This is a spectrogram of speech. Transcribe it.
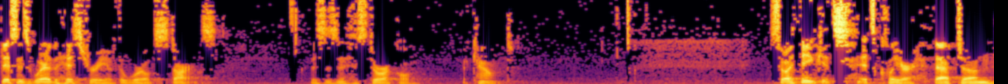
this is where the history of the world starts. This is a historical account. So I think it's, it's clear that um,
